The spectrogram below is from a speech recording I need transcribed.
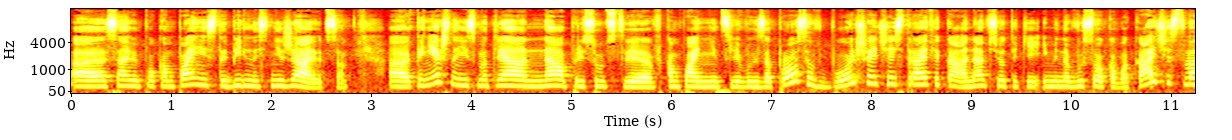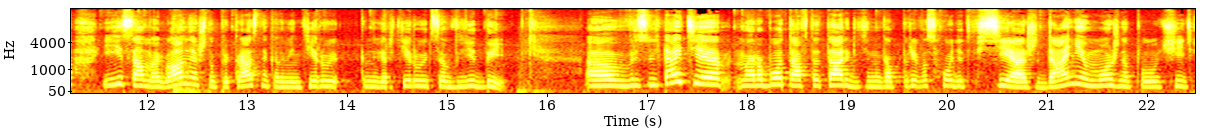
а, сами по компании стабильно снижаются. А, конечно, несмотря на присутствие в компании нецелевых запросов, большая часть трафика, она все-таки именно высокого качества, и самое главное, что прекрасно конвертируется в лиды. А, в результате работа автотаргетинга превосходит все ожидания, можно получить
